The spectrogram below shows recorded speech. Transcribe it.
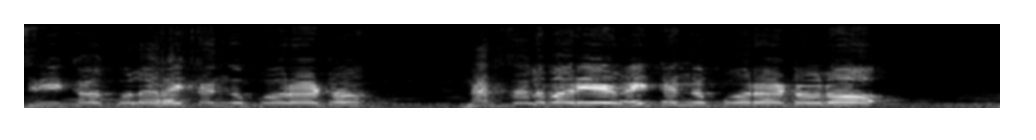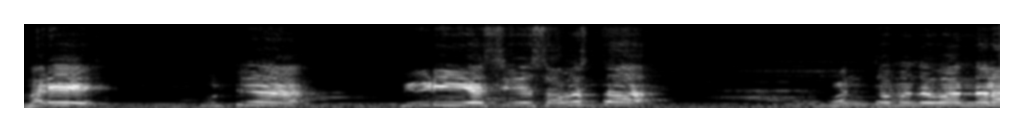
శ్రీకాకుళ రైతాంగ పోరాటం నక్సల్బరి రైతాంగ పోరాటంలో మరి పుట్టిన పీడిఎస్యు సంస్థ పంతొమ్మిది వందల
